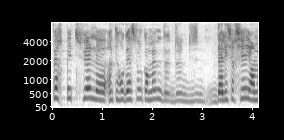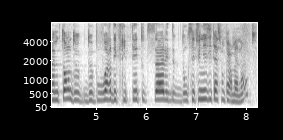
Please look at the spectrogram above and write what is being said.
perpétuelle euh, interrogation quand même d'aller chercher et en même temps de, pouvoir décrypter toute seule. Donc c'est une hésitation permanente.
